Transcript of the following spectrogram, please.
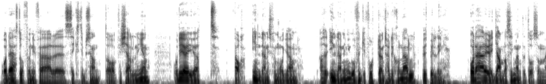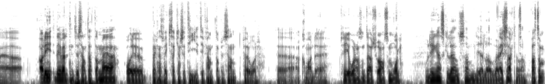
Och det här står för ungefär eh, 60% av försäljningen. Och det gör ju att ja, inlärningsförmågan, alltså inlärningen går mycket fortare än traditionell utbildning. Och det här är det gamla segmentet då som är Ja det, det, är väldigt intressant att ha med och det beräknas växa kanske 10 till 15 procent per år eh, kommande tre åren och sånt där så har de som mål. Och det är en ganska lönsam del av verksamheten Exakt. Va? Fast de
